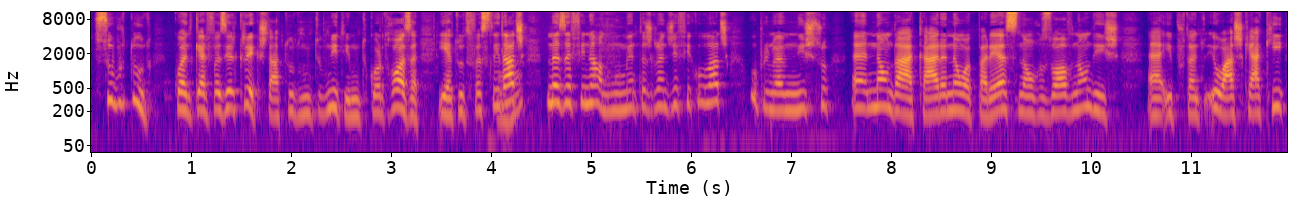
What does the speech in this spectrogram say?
sobretudo quando quer fazer crer que está tudo muito bonito e muito cor-de-rosa e é tudo facilidades, uhum. mas afinal, no momento das grandes dificuldades, o Primeiro-Ministro uh, não dá a cara, não aparece, não resolve, não diz. Uh, e, portanto, eu acho que há aqui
